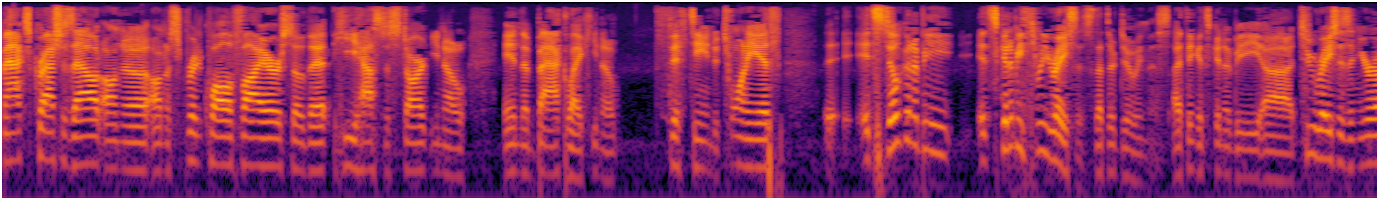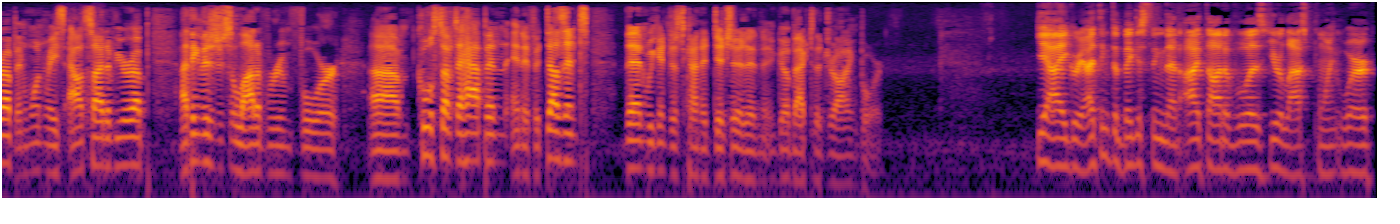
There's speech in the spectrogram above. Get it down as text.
Max crashes out on a on a sprint qualifier, so that he has to start you know in the back like you know 15 to 20th. It's still going to be it's going to be three races that they're doing this. I think it's going to be uh, two races in Europe and one race outside of Europe. I think there's just a lot of room for um, cool stuff to happen, and if it doesn't, then we can just kind of ditch it and, and go back to the drawing board. Yeah, I agree. I think the biggest thing that I thought of was your last point, where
